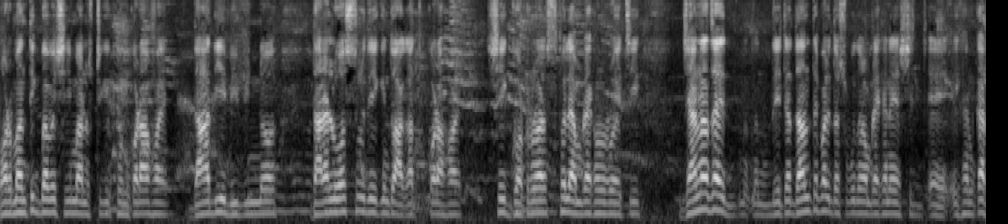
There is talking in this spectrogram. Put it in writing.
মর্মান্তিকভাবে সেই মানুষটিকে খুন করা হয়। দা দিয়ে বিভিন্ন ধারালো অস্ত্র দিয়ে কিন্তু আঘাত করা হয়। সেই ঘটনাস্থলে আমরা এখন রয়েছি। জানা যায়, যেটা জানতে পারি দর্শক আমরা এখানে এখানকার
